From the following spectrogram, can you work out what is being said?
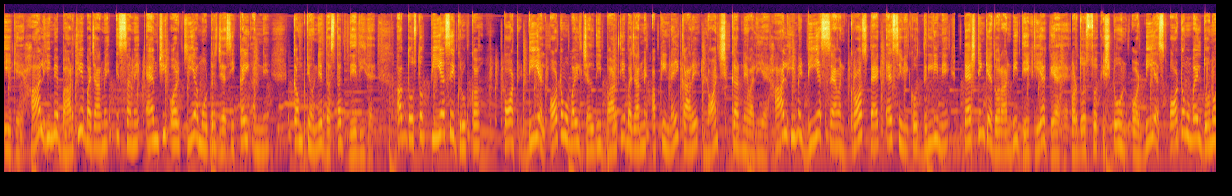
एक है। हाल ही में भारतीय बाज़ार में इस समय एमजी और किया मोटर्स जैसी कई अन्य कंपनियों ने दस्तक दे दी है। अब दोस्तों पी ग्रुप का स्पॉट डीएल ऑटोमोबाइल जल्दी भारतीय बाज़ार में अपनी नई कारें लॉन्च करने वाली है। हाल ही में D S seven crossback S को दिल्ली में टेस्टिंग के दौरान भी देख लिया गया है। और दोस्तों स्टोन और डी एस ऑटोमोबाइल दोनों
